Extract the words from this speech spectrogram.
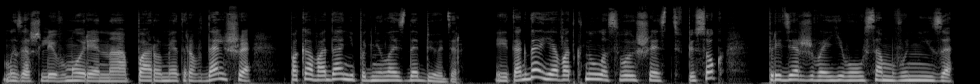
Мы зашли в море на пару метров дальше, пока вода не поднялась до бедер, и тогда я воткнула свой шест в песок придерживая его у самого низа,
